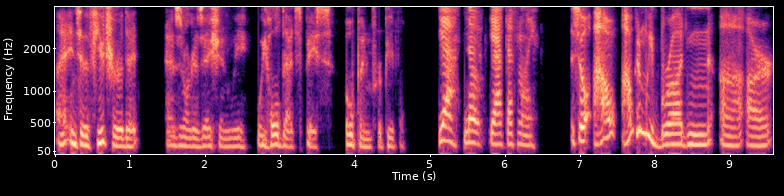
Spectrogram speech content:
uh, into the future that as an organization we we hold that space open for people. Yeah, no, yeah, definitely. So how how can we broaden uh, our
